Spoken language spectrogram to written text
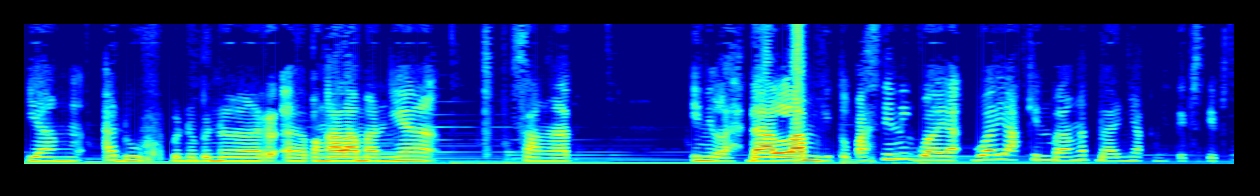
yang aduh bener-bener uh, pengalamannya sangat inilah dalam gitu pasti nih gue ya gue yakin banget banyak nih tips-tips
